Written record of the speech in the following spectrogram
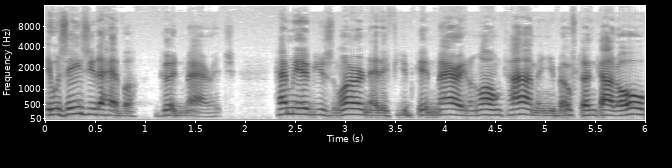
It was easy to have a good marriage. How many of you have learned that if you've been married a long time and you both done got old,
